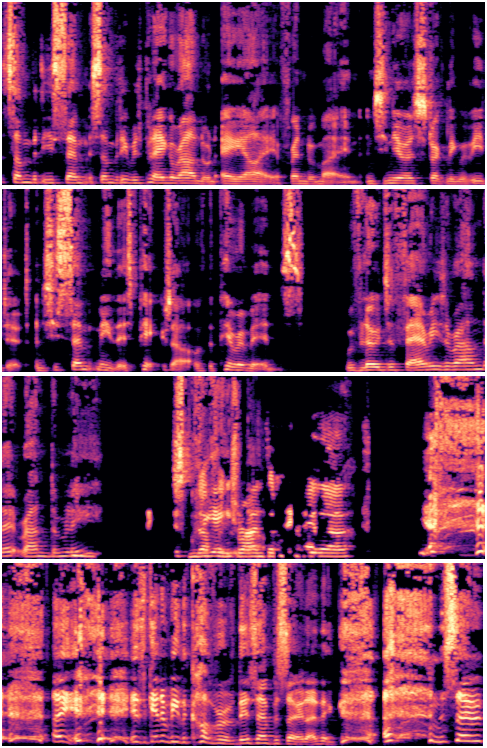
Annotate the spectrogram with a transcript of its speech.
somebody sent somebody was playing around on AI, a friend of mine, and she knew I was struggling with Egypt, and she sent me this picture of the pyramids with loads of fairies around it randomly. Just nothing's random. Yeah. yeah. it's going to be the cover of this episode, I think. and so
